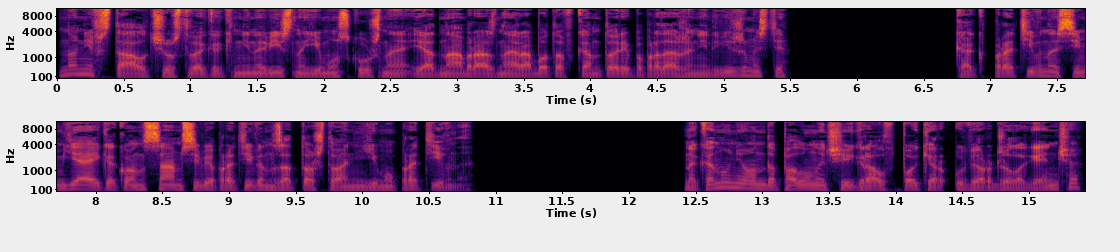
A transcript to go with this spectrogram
Но не встал, чувствуя, как ненавистна ему скучная и однообразная работа в конторе по продаже недвижимости, как противна семья и как он сам себе противен за то, что они ему противны. Накануне он до полуночи играл в покер у Вёрджила Генча,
